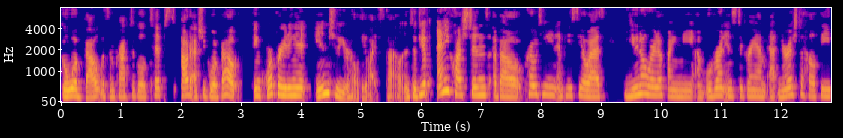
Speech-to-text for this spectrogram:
go about with some practical tips, how to actually go about incorporating it into your healthy lifestyle. And so if you have any questions about protein and PCOS, you know where to find me. I'm over on Instagram at Nourish to Healthy.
